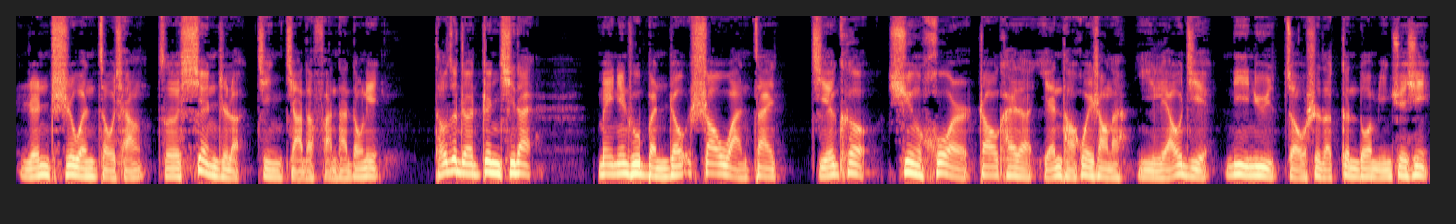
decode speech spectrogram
仍持稳走强，则限制了金价的反弹动力。投资者正期待。美联储本周稍晚在杰克逊霍尔召开的研讨会上呢，以了解利率走势的更多明确性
